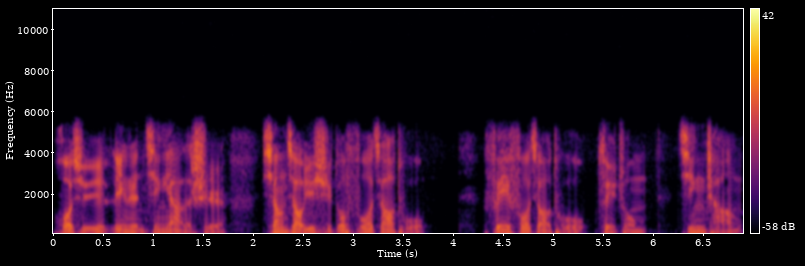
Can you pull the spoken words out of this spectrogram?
或许令人惊讶的是，相较于许多佛教徒。非佛教徒最终经常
